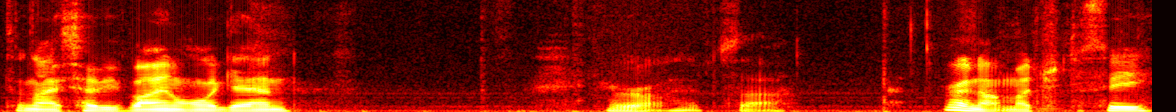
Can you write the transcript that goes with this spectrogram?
It's a nice heavy vinyl again. It's uh, really not much to see.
